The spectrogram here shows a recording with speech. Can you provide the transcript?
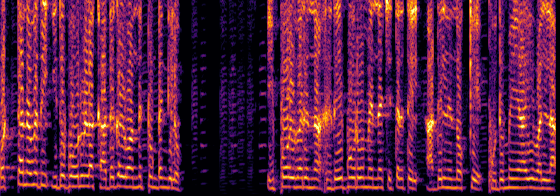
ഒട്ടനവധി ഇതുപോലുള്ള കഥകൾ വന്നിട്ടുണ്ടെങ്കിലും ഇപ്പോൾ വരുന്ന ഹൃദയപൂർവം എന്ന ചിത്രത്തിൽ അതിൽ നിന്നൊക്കെ പുതുമയായി വല്ല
